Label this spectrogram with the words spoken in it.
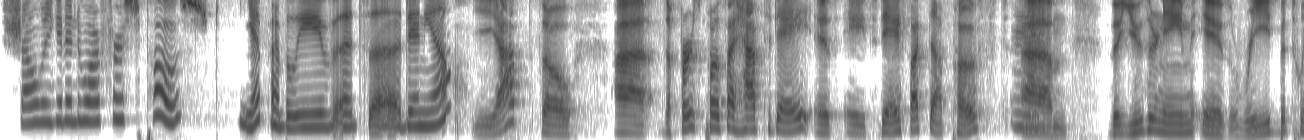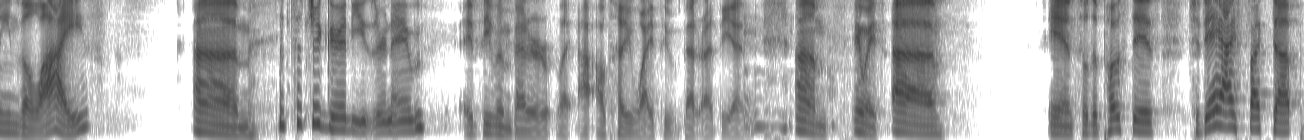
shall we get into our first post? Yep, I believe it's uh, Danielle. Yep. So uh, the first post I have today is a today I fucked up post. Um, the username is read between the lies. Um, That's such a good username. it's even better. Like I- I'll tell you why it's even better at the end. Um. Anyways. Um. And so the post is today I fucked up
